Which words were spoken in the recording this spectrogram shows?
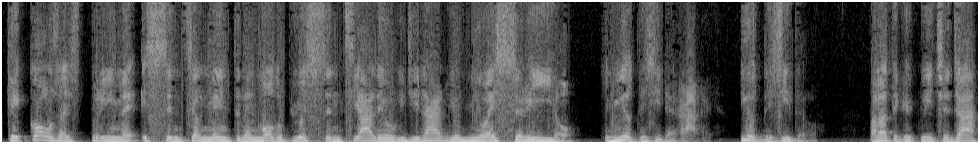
che cosa esprime essenzialmente nel modo più essenziale e originario il mio essere io? Il mio desiderare. Io desidero. Guardate che qui c'è già,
